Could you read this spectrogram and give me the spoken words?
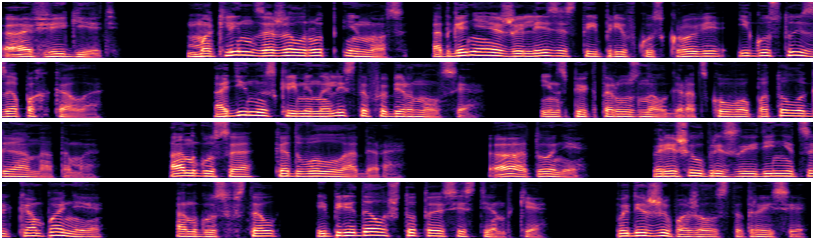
«Офигеть!» Маклин зажал рот и нос, отгоняя железистый привкус крови и густой запах кала. Один из криминалистов обернулся. Инспектор узнал городского патолога-анатома, Ангуса Кадволладера. «А, Тони, решил присоединиться к компании?» Ангус встал и передал что-то ассистентке. «Подержи, пожалуйста, Трейси».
